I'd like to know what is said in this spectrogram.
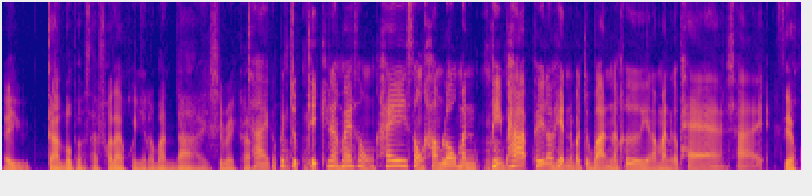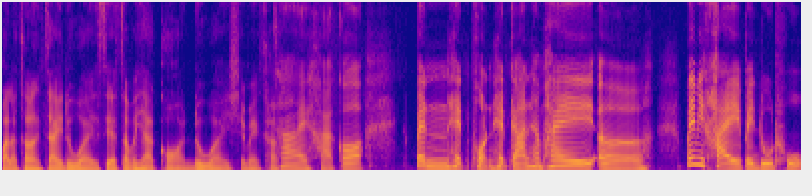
ไอการรบแบบสายฟ้าแลบของเยอรมันได้ใช่ไหมครับ ใช่ก็เป็นจุดพลิกที่ทำให้สงให้สงครามโลกมันมีภาพที่เราเห็นในปัจจุบันก็คือเยอรมันก็แพ้ใช่ เสียขวัญและกำลังใจด้วยเสียทรัพยากรด้วยใช่ไหมครับ ใช่ค่ะ ก็เป็นเหตุผลเหตุการณ์ที่ทำให้เออไม่มีใครไปดูถูก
